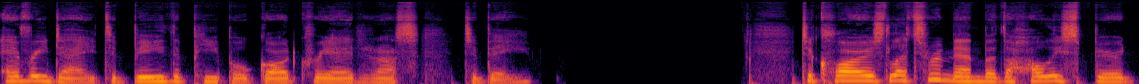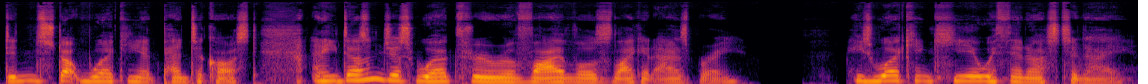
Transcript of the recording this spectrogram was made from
every day to be the people God created us to be. To close, let's remember the Holy Spirit didn't stop working at Pentecost, and He doesn't just work through revivals like at Asbury. He's working here within us today.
